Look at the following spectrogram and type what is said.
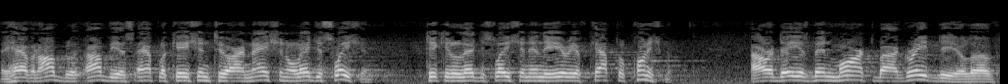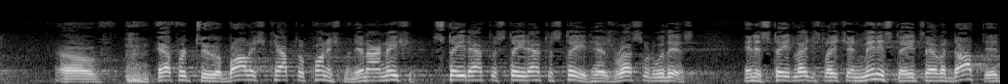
they have an ob- obvious application to our national legislation, particular legislation in the area of capital punishment. Our day has been marked by a great deal of of effort to abolish capital punishment in our nation. State after state after state has wrestled with this in its state legislature, and many states have adopted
